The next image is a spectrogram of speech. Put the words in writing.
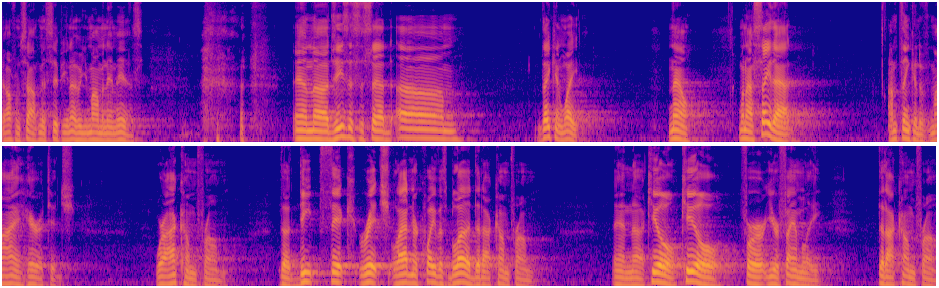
Y'all from South Mississippi, you know who your mom and them is. and uh, Jesus has said, um, They can wait. Now, when I say that, I'm thinking of my heritage, where I come from, the deep, thick, rich Ladner Cuevas blood that I come from. And uh, kill, kill for your family that I come from.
